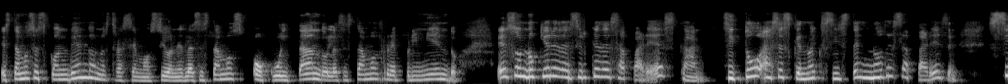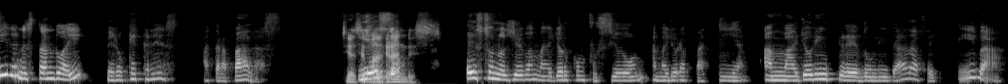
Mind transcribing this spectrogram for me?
estamos escondiendo nuestras emociones, las estamos ocultando, las estamos reprimiendo. Eso no quiere decir que desaparezcan. Si tú haces que no existen, no desaparecen. Siguen estando ahí, pero ¿qué crees? Atrapadas. Se hacen más grandes. Eso nos lleva a mayor confusión, a mayor apatía, a mayor incredulidad afectiva.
